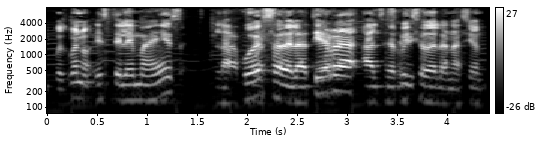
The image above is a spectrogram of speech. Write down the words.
y pues bueno, este lema es la, fuerza de la tierra al servicio de la nación.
